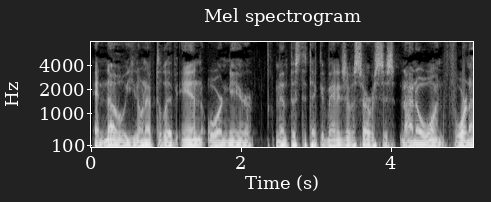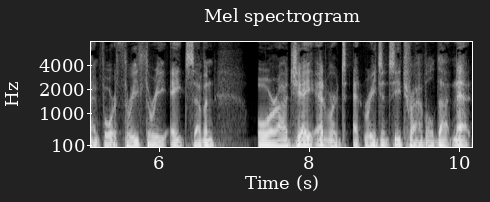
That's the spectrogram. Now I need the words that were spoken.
And no, you don't have to live in or near Memphis to take advantage of his services. 901 494 3387 or uh, Jay Edwards at regencytravel.net.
